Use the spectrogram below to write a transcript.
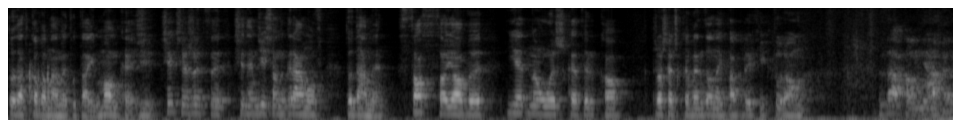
Dodatkowo mamy tutaj mąkę z ciecierzycy, 70 gramów. Dodamy sos sojowy, jedną łyżkę tylko, troszeczkę wędzonej papryki, którą zapomniałem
